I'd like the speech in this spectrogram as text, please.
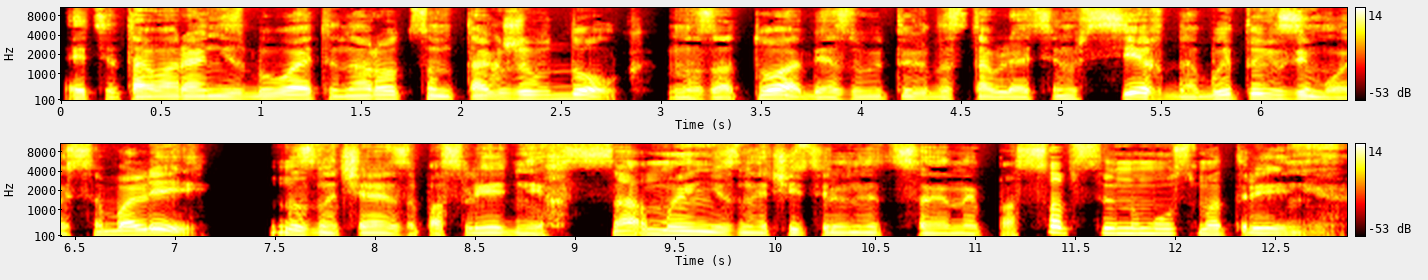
Эти товары они сбывают инородцам также в долг, но зато обязывают их доставлять им всех добытых зимой соболей, назначая за последних самые незначительные цены по собственному усмотрению.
